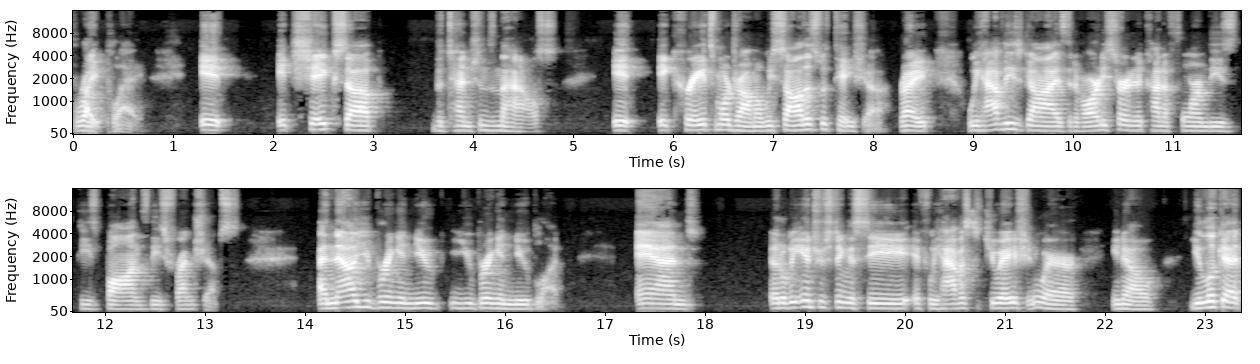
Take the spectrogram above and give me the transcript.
right play it it shakes up the tensions in the house it it creates more drama. We saw this with Tayshia, right? We have these guys that have already started to kind of form these these bonds these friendships. And now you bring in new you bring in new blood. And it'll be interesting to see if we have a situation where you know you look at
